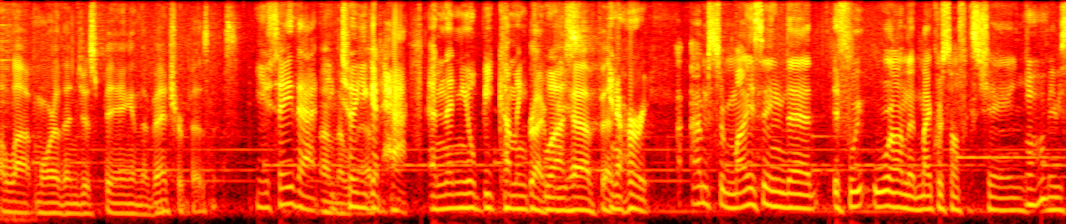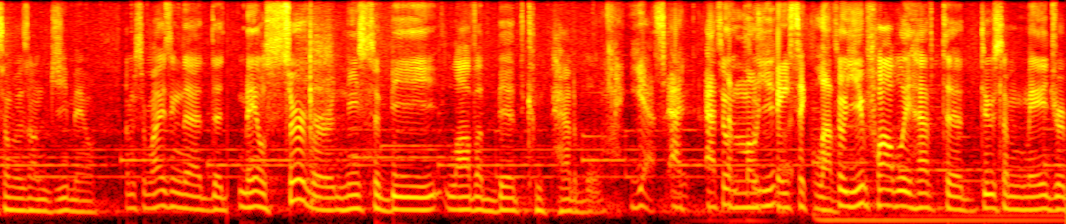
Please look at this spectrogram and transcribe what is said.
a lot more than just being in the venture business. You say that until you get hacked, and then you'll be coming Right, to us have been. in a hurry. I'm surmising that if we were on the Microsoft Exchange, Mm-hmm. maybe some of us on Gmail. I'm surmising that the mail server needs to be LavaBit compatible. Yes, at, at So- the so most you- basic level. So you probably have to do some major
